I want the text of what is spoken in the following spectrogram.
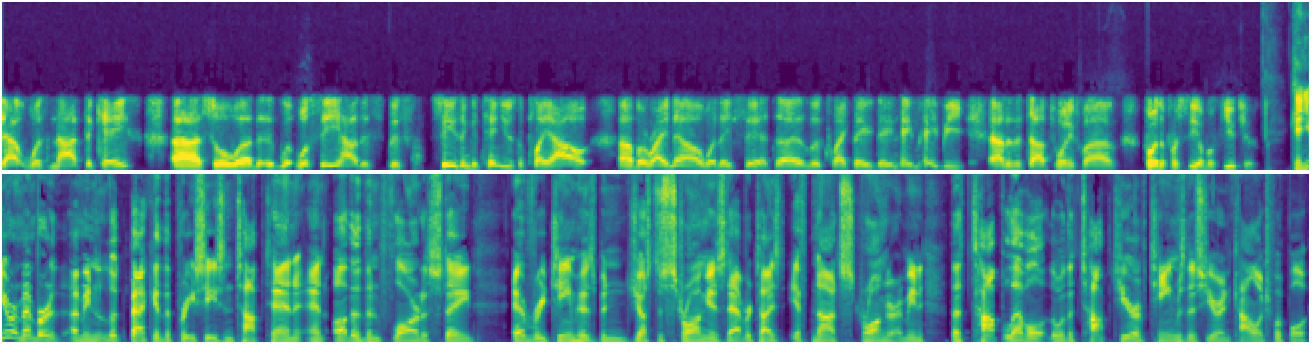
that was not the case. Uh, so uh, we'll see how this this season continues to play out. Uh, but right now, where they sit, uh, it looks like they, they they may be out of the top 25 for the foreseeable future. Can you remember? I mean, look back at the preseason top 10, and other than Florida State, every team has been just as strong as advertised, if not stronger. I mean, the top level or the top tier of teams this year in college football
